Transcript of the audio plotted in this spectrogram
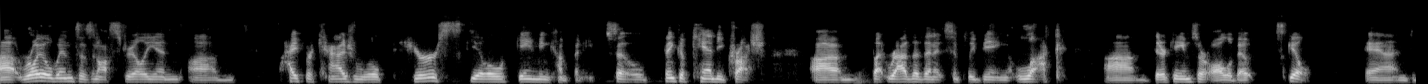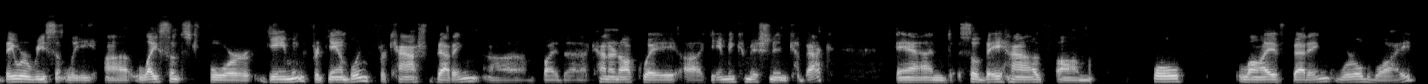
Uh, Royal Wins is an Australian um, hyper casual, pure skill gaming company. So think of Candy Crush, um, but rather than it simply being luck, um, their games are all about skill. And they were recently uh, licensed for gaming, for gambling, for cash betting uh, by the Kahnawake uh, Gaming Commission in Quebec. And so they have um, full live betting worldwide,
